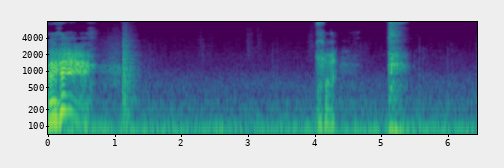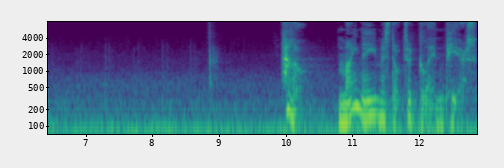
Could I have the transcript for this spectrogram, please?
Aha! Okay. Hello, my name is Dr. Glenn Pierce,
